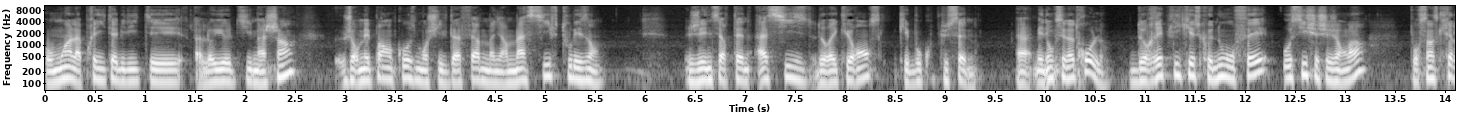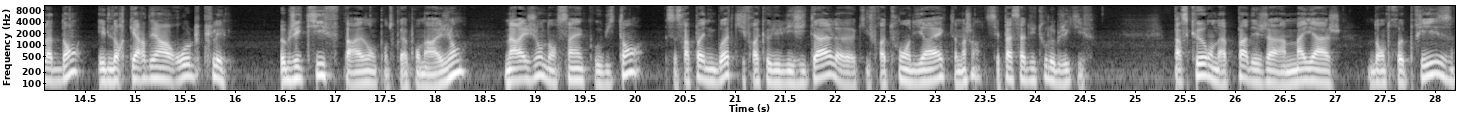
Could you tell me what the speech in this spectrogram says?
Au moins, la prédictabilité, la loyalty, machin, je remets pas en cause mon chiffre d'affaires de manière massive tous les ans. J'ai une certaine assise de récurrence qui est beaucoup plus saine. Euh, mais donc, c'est notre rôle de répliquer ce que nous on fait aussi chez ces gens-là pour s'inscrire là-dedans et de leur garder un rôle clé. L'objectif, par exemple, en tout cas pour ma région, ma région dans 5 ou 8 ans, ce sera pas une boîte qui fera que du digital, euh, qui fera tout en direct, machin. C'est pas ça du tout l'objectif. Parce qu'on n'a pas déjà un maillage d'entreprise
